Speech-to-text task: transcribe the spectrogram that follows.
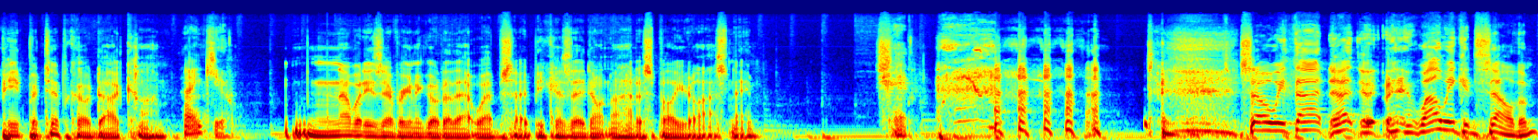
petepotipcoe.com. Thank you. Nobody's ever going to go to that website because they don't know how to spell your last name. Shit. So we thought, uh, well, we could sell them.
